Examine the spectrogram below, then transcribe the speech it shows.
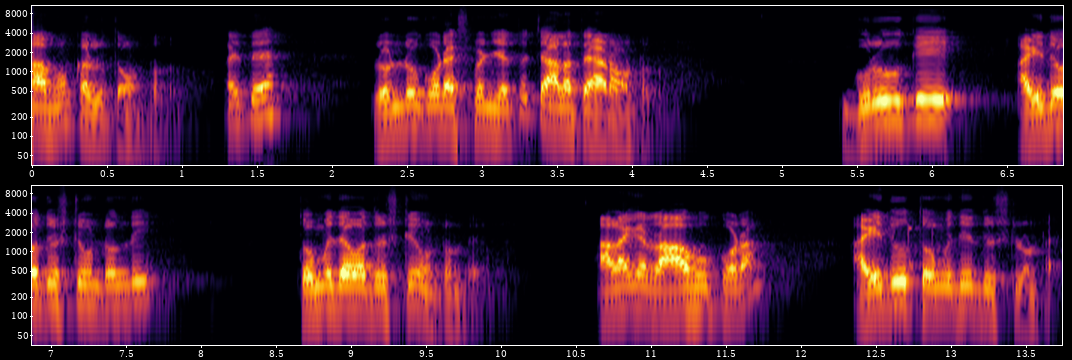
లాభం కలుగుతూ ఉంటుంది. అయితే రెండు కూడా ఎక్స్ప్లెయిన్ చేస్తే చాలా తేడా ఉంటుంది. గురువుకి ఐదవ దృష్టి ఉంటుంది తొమ్మిదవ దృష్టి ఉంటుంది. అలాగే రాహు కూడా ఐదు తొమ్మిది దృష్టిలు ఉంటాయి.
